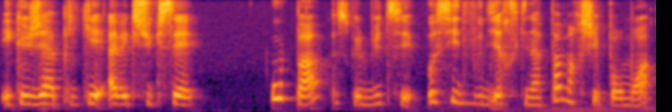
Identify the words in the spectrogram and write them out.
et que j'ai appliquées avec succès ou pas, parce que le but c'est aussi de vous dire ce qui n'a pas marché pour moi.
